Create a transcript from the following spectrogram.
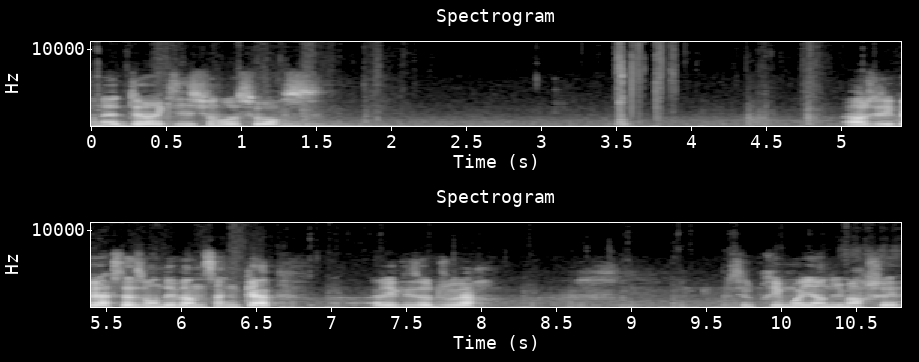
On a deux réquisitions de ressources. Alors j'ai découvert que ça se vendait 25 caps avec les autres joueurs. C'est le prix moyen du marché.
